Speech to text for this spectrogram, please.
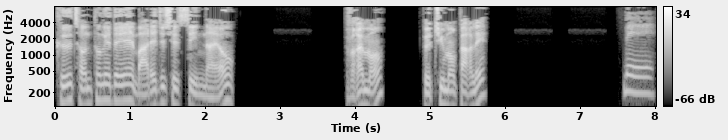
그 전통에 대해 수 있나요? Vraiment? Peux-tu m'en parler? 네,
